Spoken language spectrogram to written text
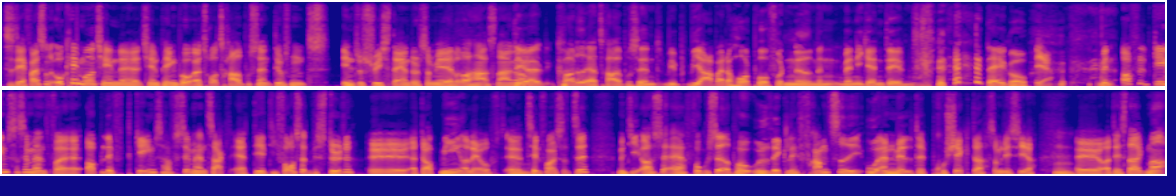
Så det er faktisk en okay måde at tjene, øh, tjene penge på, og jeg tror 30% det er jo sådan et industry standard, som jeg allerede har snakket Det om. er, cuttet er 30 procent. Vi, vi arbejder hårdt på at få den ned, men, men igen, det there you go. Ja, men Uplift Games har simpelthen for, Uplift Games har simpelthen sagt, at det, de fortsat vil støtte øh, Adopt Me og lave øh, Mm. tilføjelser til, men de også er fokuseret på at udvikle fremtidige uanmeldte projekter, som de siger. Mm. Øh, og det er stadig meget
